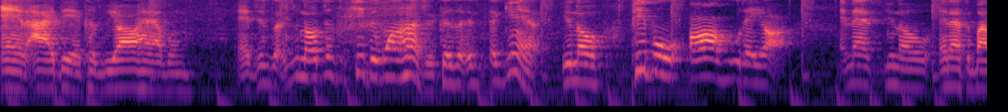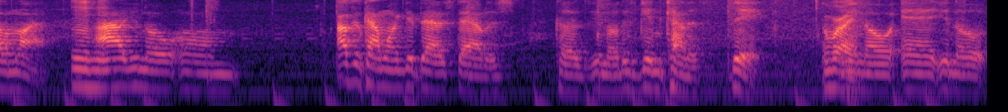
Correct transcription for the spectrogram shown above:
and idea because we all have them. And just you know, just keep it 100 because again, you know, people are who they are, and that's you know, and that's the bottom line. Mhm. I you know, um, I just kind of want to get that established because you know this is getting kind of thick, right. You know, and you know,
